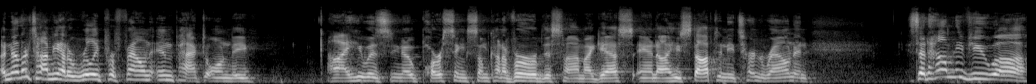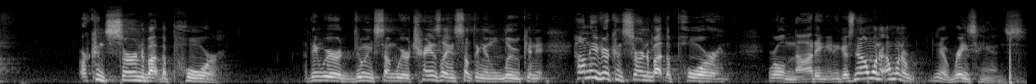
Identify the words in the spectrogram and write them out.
another time he had a really profound impact on me. Uh, he was, you know, parsing some kind of verb this time, I guess, and uh, he stopped and he turned around and he said, How many of you uh, are concerned about the poor? I think we were doing some, we were translating something in Luke, and it, how many of you are concerned about the poor? And we're all nodding, and he goes, No, I want to, I want to you know, raise hands.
